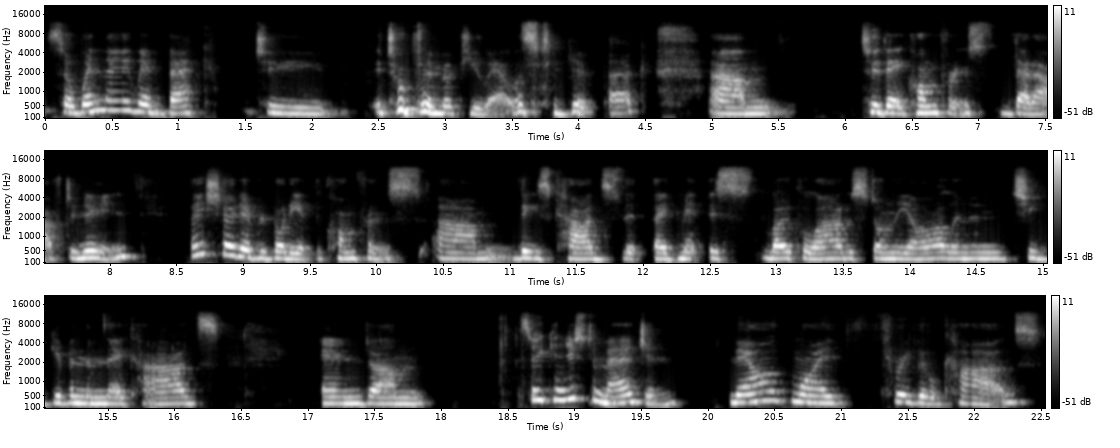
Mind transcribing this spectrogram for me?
So when they went back to, it took them a few hours to get back um, to their conference that afternoon. They showed everybody at the conference um, these cards that they'd met this local artist on the island and she'd given them their cards. And um, so you can just imagine now of my three little cards,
